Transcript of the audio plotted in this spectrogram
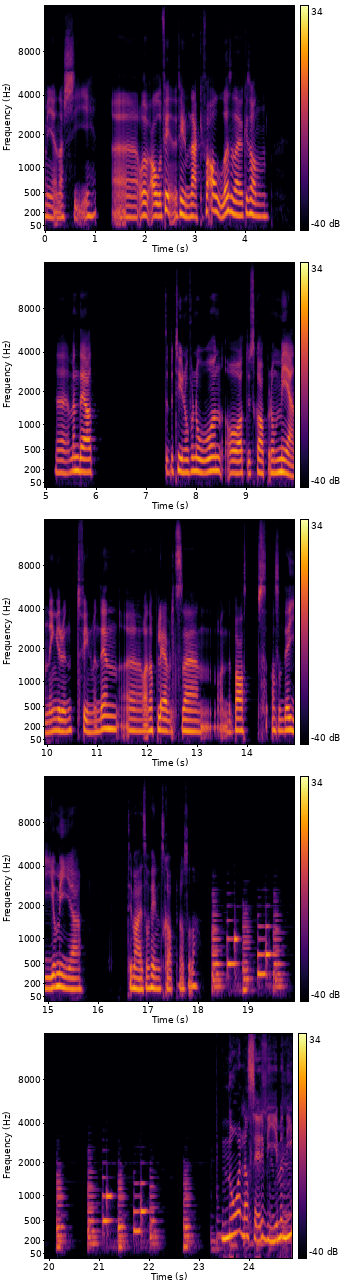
mye energi. Uh, og alle filmene er ikke for alle, så det er jo ikke sånn Eh, men det at det betyr noe for noen, og at du skaper noe mening rundt filmen din, eh, og en opplevelse og en debatt, altså det gir jo mye til meg som filmskaper også, da. Nå lanserer vi i Meny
